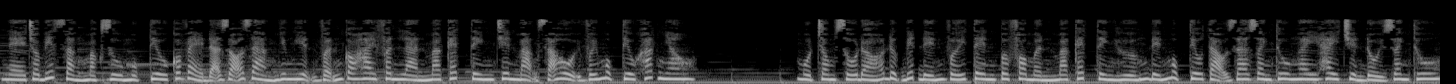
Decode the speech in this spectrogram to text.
Ne cho biết rằng mặc dù mục tiêu có vẻ đã rõ ràng nhưng hiện vẫn có hai phân làn marketing trên mạng xã hội với mục tiêu khác nhau. Một trong số đó được biết đến với tên Performance Marketing hướng đến mục tiêu tạo ra doanh thu ngay hay chuyển đổi doanh thu.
